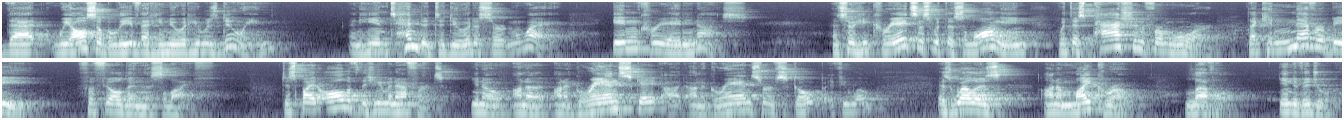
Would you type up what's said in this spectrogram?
that we also believe that He knew what He was doing and He intended to do it a certain way in creating us. And so He creates us with this longing, with this passion for more that can never be fulfilled in this life, despite all of the human efforts, you know, on a, on a grand scale, uh, on a grand sort of scope, if you will, as well as on a micro level individually,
